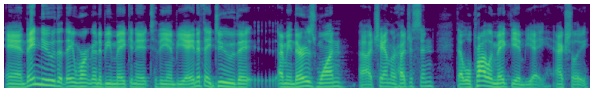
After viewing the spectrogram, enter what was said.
and they knew that they weren't going to be making it to the NBA. And if they do, they, I mean, there is one uh, Chandler Hutchison that will probably make the NBA actually,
